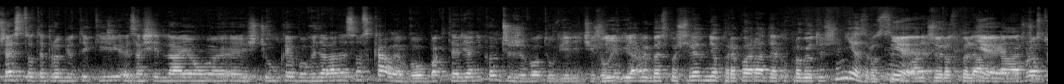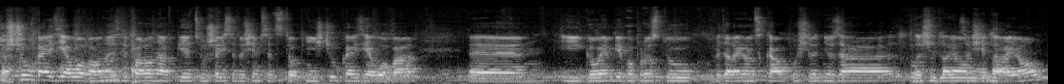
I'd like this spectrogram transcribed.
Przez to te probiotyki zasiedlają e, ściółkę, bo wydalane są skałem, bo bakteria nie kończy żywotu w jelicie Czyli gołębia. jakby bezpośrednio preparat jako probiotyczny nie jest rozsypywany czy rozpylany nie, na po prostu ściółkę. ściółka jest jałowa, ona jest wypalona w piecu 600-800 stopni, ściółka jest jałowa em, i gołębie po prostu wydalając skał pośrednio za, Zasiedlają, zasiedlają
